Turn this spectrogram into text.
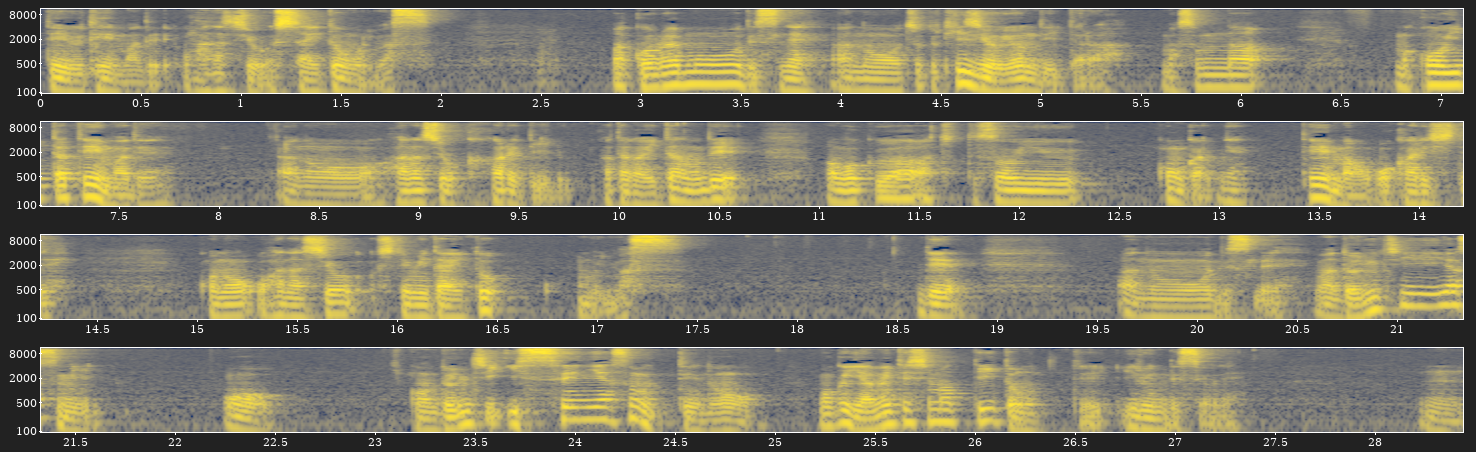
ていうテーマでお話をしたいと思います、まあ、これもですねあのちょっと記事を読んでいたら、まあ、そんな、まあ、こういったテーマであの話を書かれている方がいたので、ま、僕はちょっとそういう今回ねテーマをお借りしてこのお話をしてみたいと思います。であの、ですね、ま、土日休みをこの土日一斉に休むっていうのを僕やめてしまっていいと思っているんですよね。うん。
